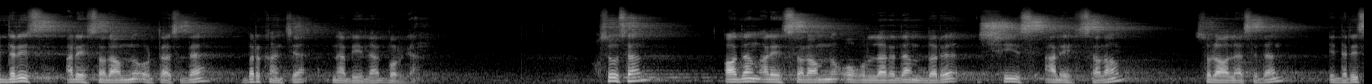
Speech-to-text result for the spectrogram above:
idris alayhissalomni o'rtasida bir qancha nabiylar bo'lgan. Xususan odam alayhissalomni o'g'illaridan biri shis alayhissalom sulolasidan idris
